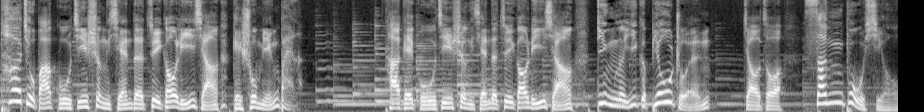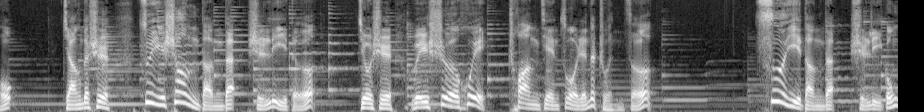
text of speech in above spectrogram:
他就把古今圣贤的最高理想给说明白了。他给古今圣贤的最高理想定了一个标准，叫做“三不朽”，讲的是最上等的是立德，就是为社会创建做人的准则；次一等的是立功，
